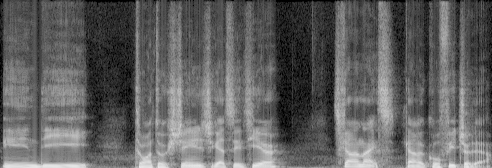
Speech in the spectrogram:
in the Toronto Exchange. You can see it here. It's kind of nice, kind of a cool feature there.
